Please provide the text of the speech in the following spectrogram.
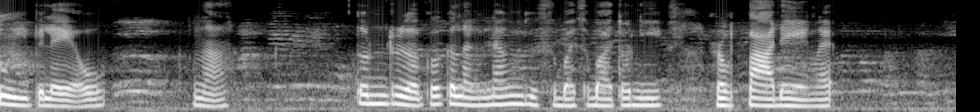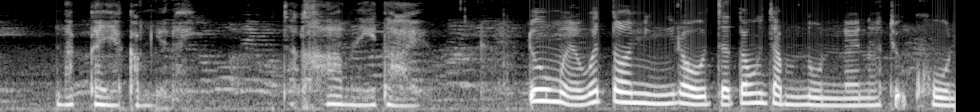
ตุยไปแล้วนะต้นเรือก็กำลังนั่งอยู่สบายๆตอนนี้ เราตาแดงแล้วนักกายกรรมอยู่ไหนจะฆ่ามันให้ตาย ดูเหมือนว่าตอนนี้เราจะต้องจำนนแล้วนะทุกคน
